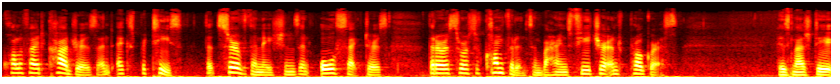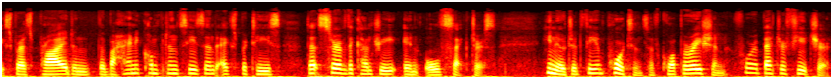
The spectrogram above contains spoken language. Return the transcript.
qualified cadres, and expertise that serve the nations in all sectors that are a source of confidence in Bahrain's future and progress. His Majesty expressed pride in the Bahraini competencies and expertise that serve the country in all sectors. He noted the importance of cooperation for a better future,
